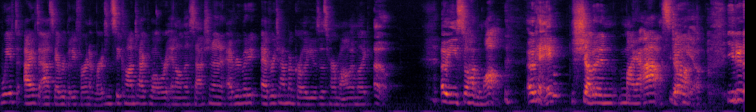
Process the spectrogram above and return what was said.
we have to, I have to ask everybody for an emergency contact while we're in on the session, and everybody every time a girl uses her mom, I'm like, oh, oh, you still have a mom? Okay, shove it in my ass, don't Yeah. You didn't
